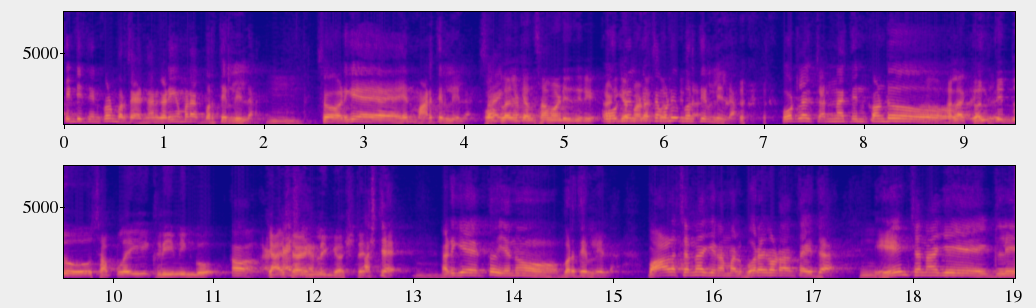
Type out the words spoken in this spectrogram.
ತಿಂಡಿ ತಿನ್ಕೊಂಡು ಬರ್ತಾ ಇದ್ದೆ. ನನಗೆ ಅಡುಗೆ ಮಾಡಕ್ಕೆ ಬರ್ತಿರ್ಲಿಲ್ಲ. ಸೊ ಅಡುಗೆ ಏನು ಮಾಡ್ತಿರ್ಲಿಲ್ಲ. ಹೋಟ್ಲಲ್ಲಿ ಕೆಲಸ ಮಾಡಿದಿರಿ ಅಡುಗೆ ಹೋಟ್ಲಲ್ಲಿ ಮಾಡಕ್ ಕೆಲಸ ಮಾಡಿ ಬರ್ತಿರ್ಲಿಲ್ಲ. ಹೋಟ್ಲಲ್ಲಿ ಚೆನ್ನಾಗಿ ತಿನ್ಕೊಂಡು ಅಲ್ಲ ಕಲ್ತಿದ್ದು ಸಪ್ಲೈ ಕ್ಲೀನಿಂಗು ಕ್ಯಾಶ್. ಹ್ಯಾಂಡ್ಲಿಂಗ್ ಅಷ್ಟೇ. ಅಷ್ಟೇ. ಅಡುಗೆ ಅಂತೂ ಏನೂ ಬರ್ತಿರ್ಲಿಲ್ಲ. ಭಾಳ ಚೆನ್ನಾಗಿ ನಮ್ಮಲ್ಲಿ ಬೋರೇಗೌಡ ಅಂತ ಇದ್ದ. ಏನು ಚೆನ್ನಾಗಿ ಇಡ್ಲಿ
